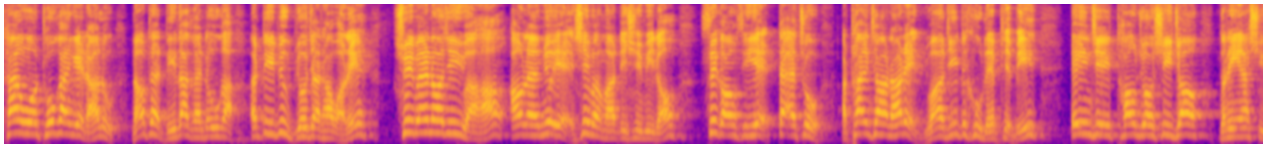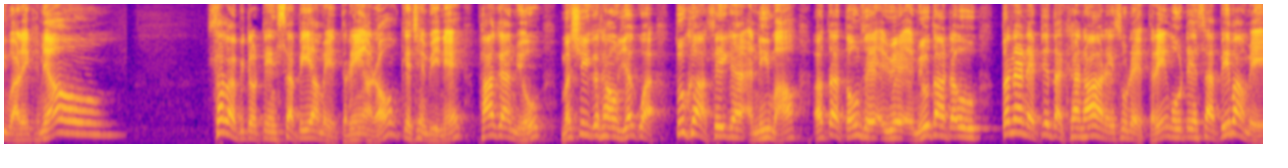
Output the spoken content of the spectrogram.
ခံဝန်ထိုးခိုင်းခဲ့တာလို့နောက်ထပ်ဒေသခံတအုပ်ကအတီးပြုတ်ပြောကြားထားပါတယ်။ရွှေပန်းတော်ကြီးရွာဟာအောင်လံမြို့ရဲ့အရှိတ်ဘက်မှာတည်ရှိပြီးတော့စစ်ကောင်စီရဲ့တပ်အချို့အထိုင်ချထားတဲ့ရွာကြီးတစ်ခုလည်းဖြစ်ပြီးအင်ဂျီထောင်ကျော်ရှိကြောင်းသတင်းရရှိပါတယ်ခင်ဗျာ။ ဆက်လက်ပြီးတော့တင်ဆက်ပေးရမယ့်သတင်းကတော့ကချင်ပြည်နယ်ဖားကန့်မြို့မရှိကထောင်ရက်ကွက်ဒုက္ခစေကံအနီးမှာအသက်30အရွယ်အမျိုးသားတအုပ်တနက်နဲ့ပြစ်ဒဏ်ခံထားရတယ်ဆိုတဲ့သတင်းကိုတင်ဆက်ပေးပါမယ်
